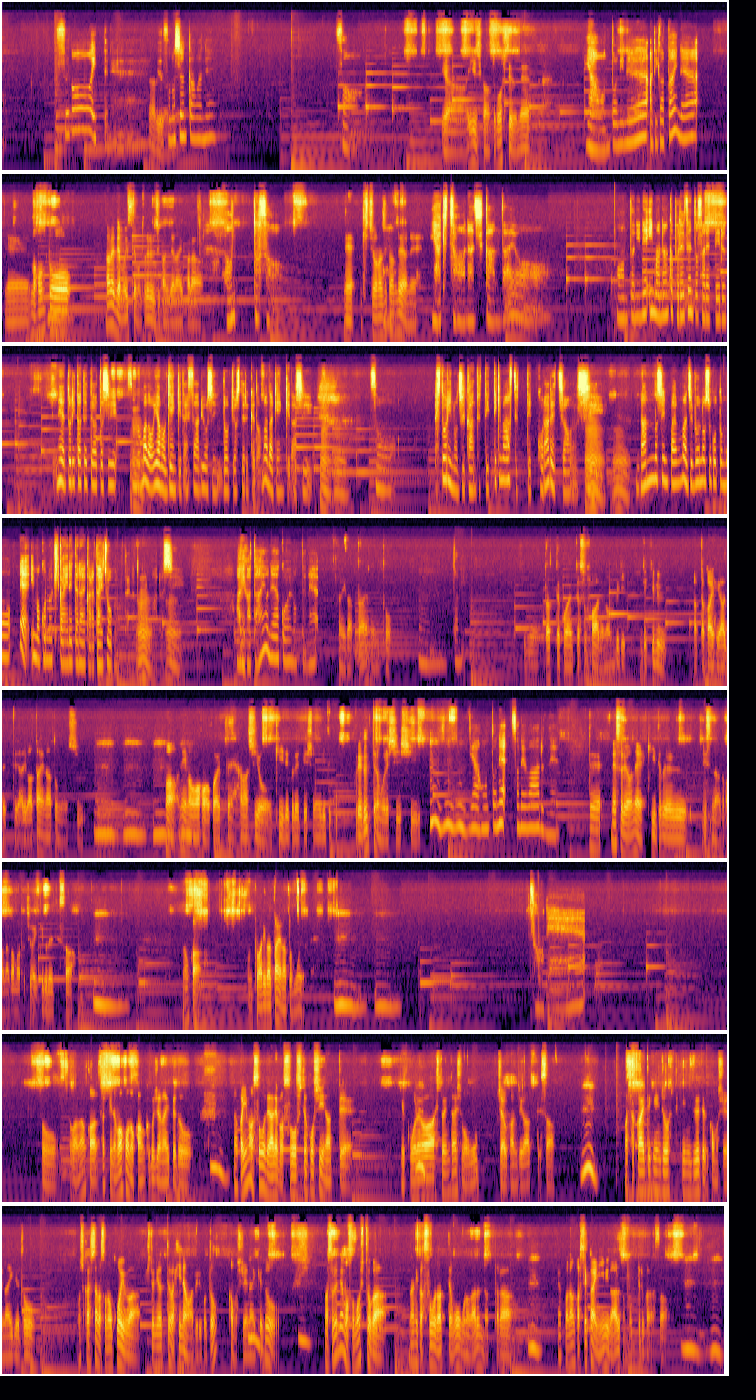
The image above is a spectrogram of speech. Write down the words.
すごいってねねその瞬間はねそういやー、いい時間過ごしてるね。いや本当にね。ありがたいね。ね。まあ本当、誰でもいつでも取れる時間じゃないから、ほんとそう。ね、貴重な時間だよね。いや貴重な時間だよ。本当にね今なんかプレゼントされているね取り立てて私そのうん。まだ親も元気だしさ、両親同居してるけどまだ元気だし。うんうん。そう一人の時間って言って行ってきますって言って来られちゃうし、うんうん。何の心配もまあ自分の仕事もね今この期間入れてないから大丈夫みたいなところもあるし、うんありがたいよねこういうのってね。ありがたい、本当。うん本当に。だってこうやってソファーでのんびりできるあったかい部屋でってありがたいなと思うし、うんうんうん。まあね、今、ワホはこうやって話を聞いてくれて一緒に入れてくれるっていうのも嬉しいし、うんうんうん。いや本当ねそれはあるね。で、ね、それをね、聞いてくれるリスナーとか仲間たちがいてくれてさ、うんなんか、本当ありがたいなと思うよね。うんうん。そうねそう。だからなんか、さっきの魔法の感覚じゃないけど、うん。なんか今そうであればそうしてほしいなって、結構俺は人に対しても思っちゃう感じがあってさ、うん。まあ、社会的に常識的にずれてるかもしれないけど、もしかしたらその行為は人によっては非難を浴びることかもしれないけど、まあ、それでもその人が何かそうだって思うものがあるんだったら、うん。やっぱなんか世界に意味があると思ってるからさ、うん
